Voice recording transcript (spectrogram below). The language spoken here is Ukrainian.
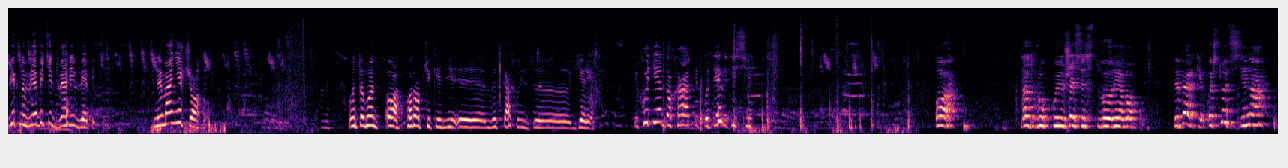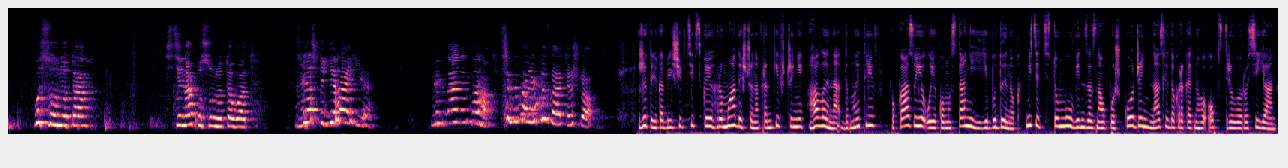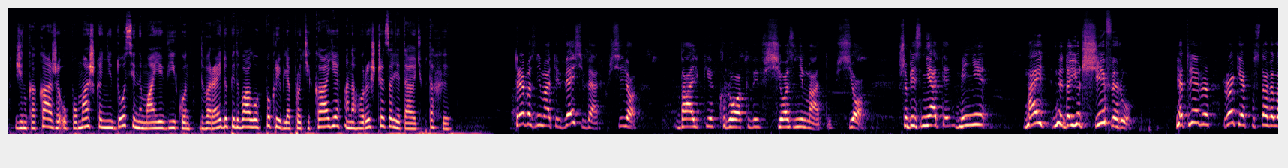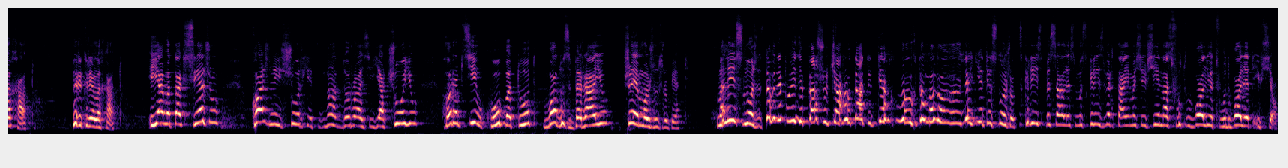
Вікна вибиті, двері вибиті. Нема нічого. Вон там, вон, о, горобчики е, вискакують з е, гіри. Ходіть до хати, подивитися. О, над грубкою щось створило. Тепер ось тут стіна посунута. Стіна посунута, от. Зв'язки діра є. Вікна нема. Це немає як не знати що. Жителька Більшівцівської громади, що на Франківщині, Галина Дмитрів, показує, у якому стані її будинок. Місяць тому він зазнав пошкоджень внаслідок ракетного обстрілу росіян. Жінка каже, у помешканні досі немає вікон, дверей до підвалу, покрівля протікає, а на горище залітають птахи. Треба знімати весь верх, все. Бальки, крокви, все знімати, все. Щоб зняти, мені навіть не дають шиферу. Я три роки як поставила хату, перекрила хату. І я отак сиджу, кожний шурхіт на дорозі я чую, горобців купа тут, воду збираю. Що я можу зробити? Малий служить, то вони повинні першу чергу дати тих, хто мало діти служать. Скрізь писались, ми скрізь звертаємося, всі нас футболять, футболять і все.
